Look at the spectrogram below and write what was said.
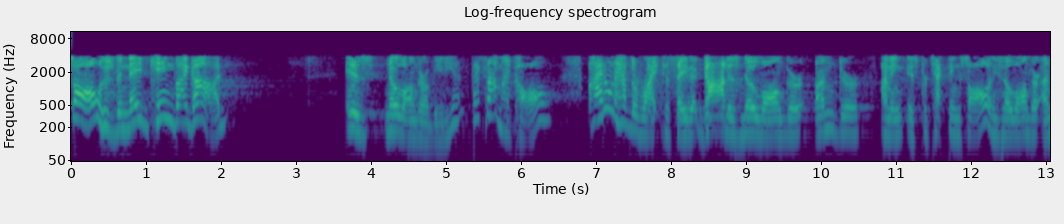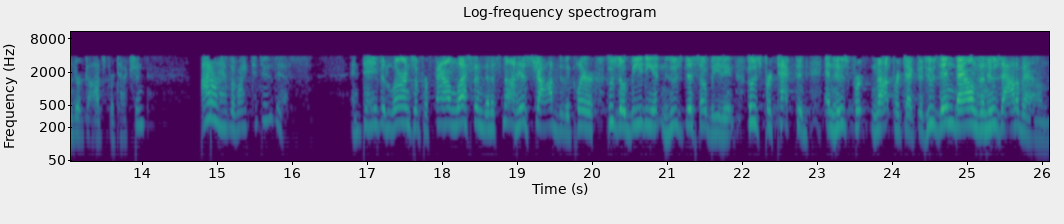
Saul, who's been made king by God, is no longer obedient. That's not my call. I don't have the right to say that God is no longer under, I mean, is protecting Saul and he's no longer under God's protection. I don't have the right to do this. And David learns a profound lesson that it's not his job to declare who's obedient and who's disobedient, who's protected and who's not protected, who's in bounds and who's out of bounds.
